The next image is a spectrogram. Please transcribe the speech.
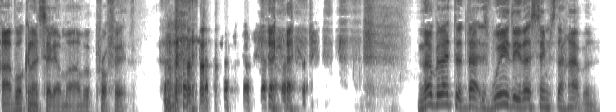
Uh, what can I tell you? I'm a, I'm a prophet. no, but that that is weirdly that seems to happen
